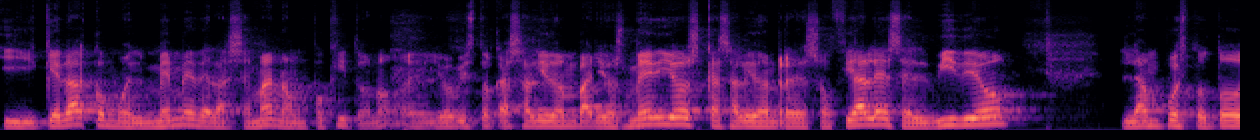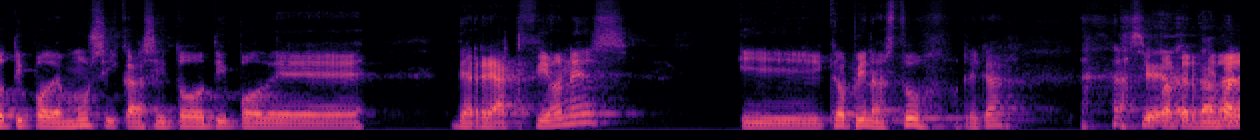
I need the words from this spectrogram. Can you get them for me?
y queda como el meme de la semana un poquito, ¿no? Eh, yo he visto que ha salido en varios medios, que ha salido en redes sociales, el vídeo, le han puesto todo tipo de músicas y todo tipo de, de reacciones. ¿Y qué opinas tú, Ricardo? Así para terminar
